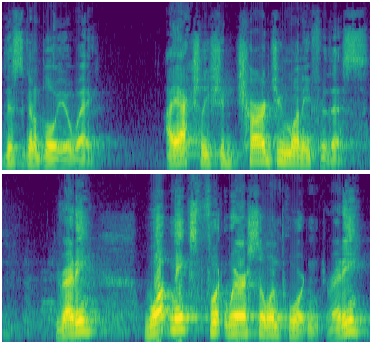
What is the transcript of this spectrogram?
this is going to blow you away. I actually should charge you money for this. You ready? What makes footwear so important? Ready?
